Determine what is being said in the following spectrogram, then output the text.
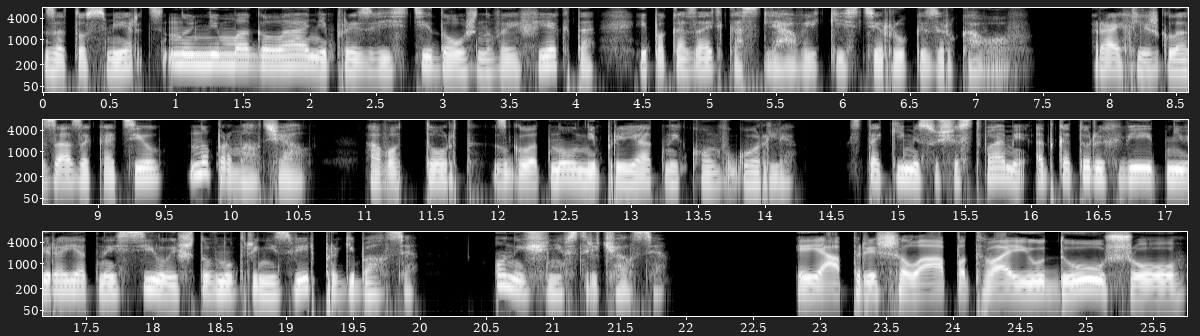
Зато смерть ну не могла не произвести должного эффекта и показать костлявые кисти рук из рукавов. Райх лишь глаза закатил, но промолчал. А вот торт сглотнул неприятный ком в горле. С такими существами, от которых веет невероятной силой, что внутренний зверь прогибался, он еще не встречался. «Я пришла по твою душу!»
